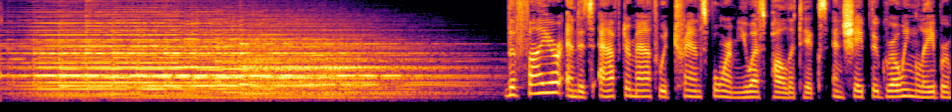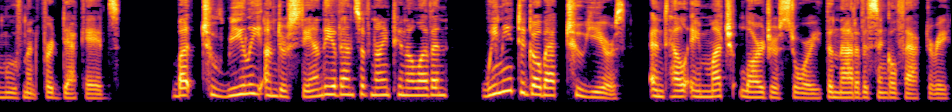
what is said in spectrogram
The fire and its aftermath would transform U.S. politics and shape the growing labor movement for decades. But to really understand the events of 1911, we need to go back two years and tell a much larger story than that of a single factory.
